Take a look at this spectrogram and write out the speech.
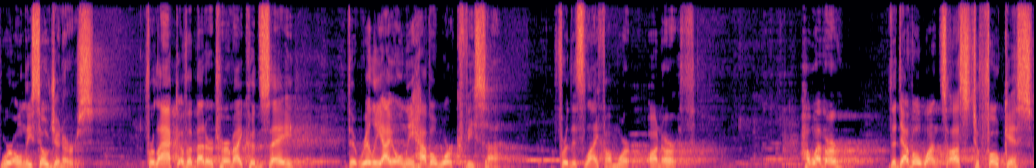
we're only sojourners. For lack of a better term, I could say that really I only have a work visa for this life on, work, on earth. However, the devil wants us to focus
